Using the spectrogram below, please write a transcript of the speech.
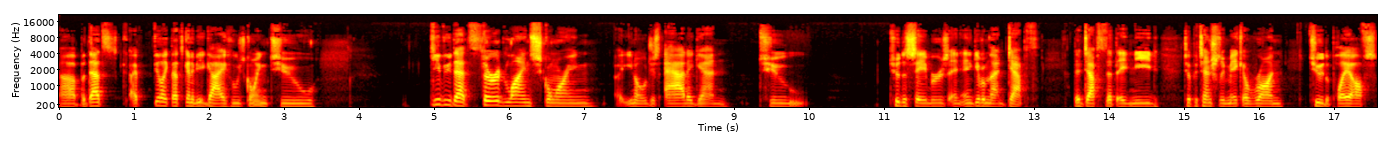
uh, but that's I feel like that's going to be a guy who's going to give you that third line scoring. Uh, you know, just add again to to the Sabres and, and give them that depth, the depth that they need to potentially make a run to the playoffs.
